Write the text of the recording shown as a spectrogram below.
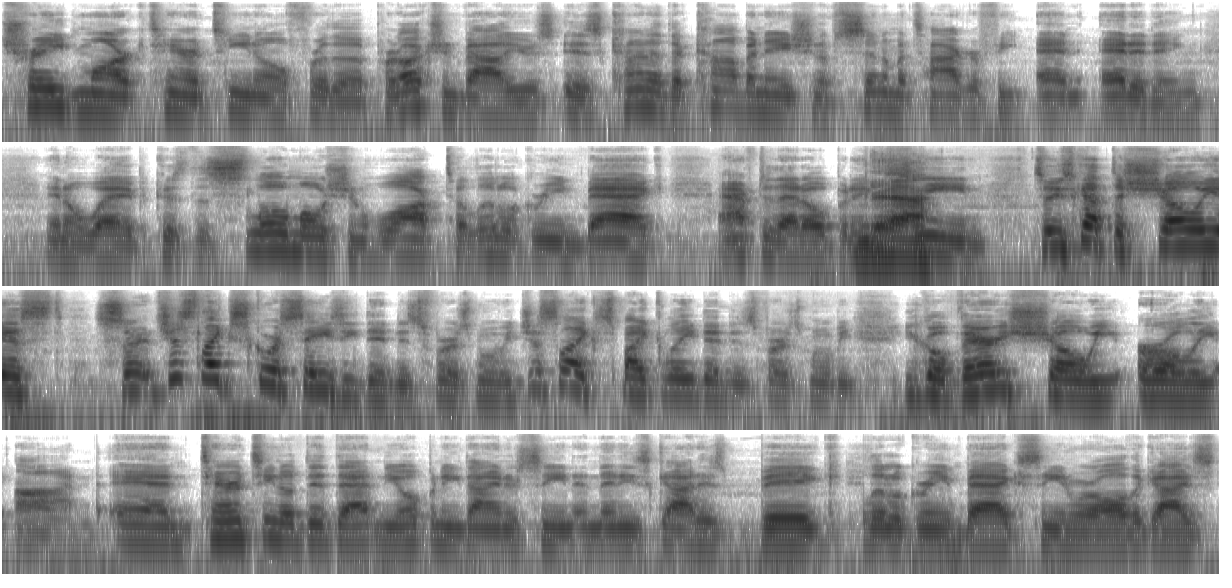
trademark Tarantino for the production values is kind of the combination of cinematography and editing in a way because the slow motion walk to Little Green Bag after that opening Yeah. scene. So he's got the showiest, just like Scorsese did in his first movie, just like Spike Lee did in his first movie. You go very showy early on, and Tarantino did that in the opening diner scene, and then he's got his big Little Green Bag scene where all the guys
